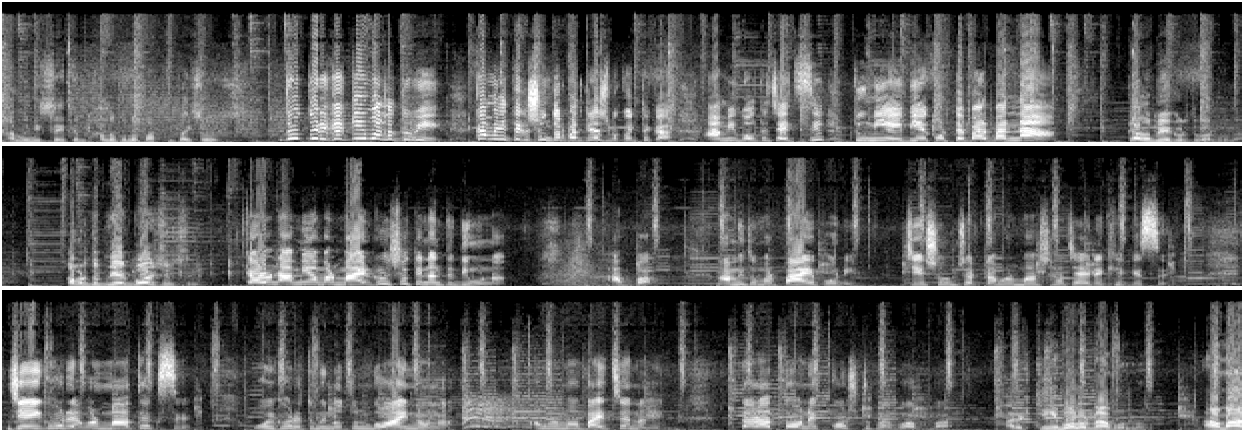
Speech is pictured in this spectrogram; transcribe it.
কামিনী চাইতে ভালো কোনো পাত্রী পাইছোস? দুত্তরিকা কি বলো তুমি? কামিনী থেকে সুন্দর পাত্রী আসবে কই থেকে আমি বলতে চাইছি তুমি এই বিয়ে করতে পারবা না। কেন বিয়ে করতে পারব না? আমার তো বিয়ের বয়স হয়েছে কারণ আমি আমার মায়ের ঘরে সত্যি আনতে দিব না। আব্বা, আমি তোমার পায়ে পড়ি। যে সংসারটা আমার মা সাজায় রেখে গেছে, যেই ঘরে আমার মা থাকছে, ওই ঘরে তুমি নতুন বউ আইনো না। আমার মা বাইচা নাই, তারা তো অনেক কষ্ট পাবো, আব্বা। আরে কি বলো না বলো, আমার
